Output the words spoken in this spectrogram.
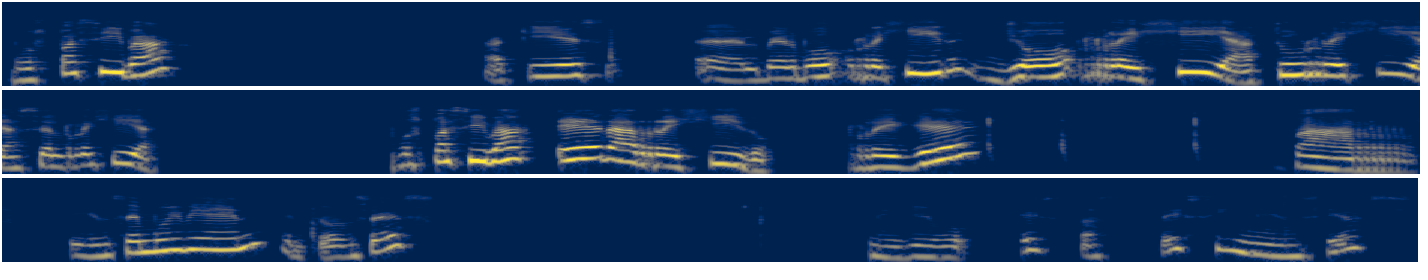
voz pasiva? Aquí es el verbo regir. Yo regía, tú regías, él regía. Voz pasiva era regido. Regué, bar. Fíjense muy bien. Entonces, me llevo estas desinencias.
